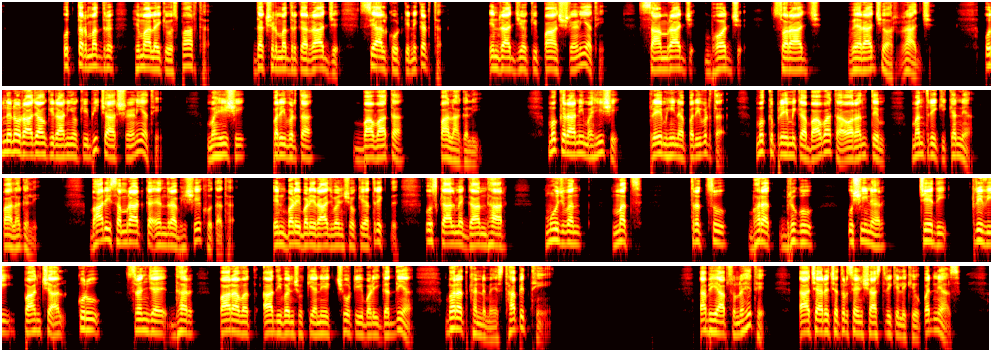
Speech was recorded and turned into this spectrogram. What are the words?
उत्तर मद्र हिमालय के उस पार था। दक्षिण मद्र का राज्य सियालकोट के निकट था। इन राज्यों की पाँच श्रेणियाँ थीं, साम्राज्य भोज्य स्वराज्य वैराज्य और राज्य। उन दिनों राजाओं की रानियों की भी चार श्रेणियाँ थीं, महिषी, परिवर्ता, बावाता, पालागली। मुख्य रानी महिषी, प्रेमहीना परिवर्ता, मुख्य प्रेमिका बावाता और अंतिम मंत्री की कन्या पालागली। भारी सम्राट का इंद्राभिषेक होता था। इन बड़े बड़े राजवंशों के अतिरिक्त, उस काल में गांधार, मूजवंत मत्स्य त्रत्सु, भरत, भृगु, उशीनर, चेदी कृवि पांचाल, कुरु, संजय, धर, पारावत आदि वंशों की अनेक छोटी बड़ी गद्दियाँ भरतखंड में स्थापित थीं। अभी आप सुन रहे थे आचार्य चतुर्सेन शास्त्री के लिखे उपन्यास,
